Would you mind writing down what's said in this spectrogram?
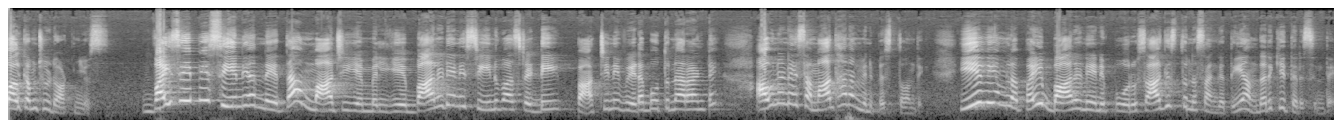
welcome to dot news YCP senior నేత మాజీ ఎమ్మెల్యే బాలినేని శ్రీనివాస్ రెడ్డి పార్టీని వీడబోతున్నారా అంటే? అవుననే సమాధానం వినిపిస్తోంది. ఈవీఎంలపై బాలినేని పోరు సాగిస్తున్న సంగతి అందరికీ తెలిసిందే.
